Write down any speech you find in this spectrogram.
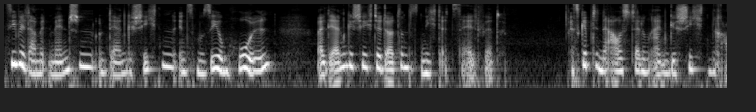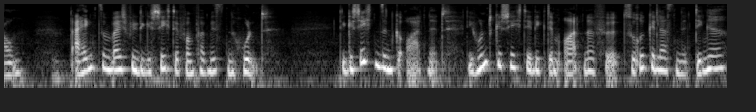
Sie will damit Menschen und deren Geschichten ins Museum holen, weil deren Geschichte dort sonst nicht erzählt wird. Es gibt in der Ausstellung einen Geschichtenraum. Da hängt zum Beispiel die Geschichte vom vermissten Hund. Die Geschichten sind geordnet. Die Hundgeschichte liegt im Ordner für zurückgelassene Dinge,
